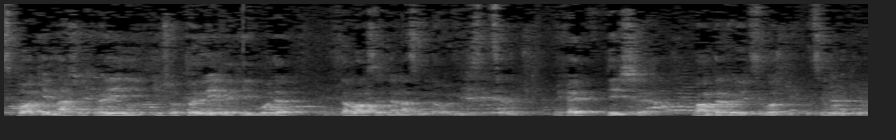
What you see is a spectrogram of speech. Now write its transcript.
спокій в нашій країні, і щоб той рік, який буде, здавався для нас медовим місяцем. Нехай більше вам дарують солодких поцілунків,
